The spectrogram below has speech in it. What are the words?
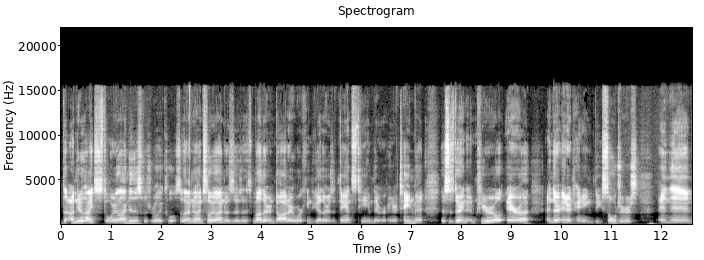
the underlying storyline to this was really cool. So the underlying storyline was this mother and daughter working together as a dance team. They were entertainment. This is during the Imperial era, and they're entertaining the soldiers. And then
